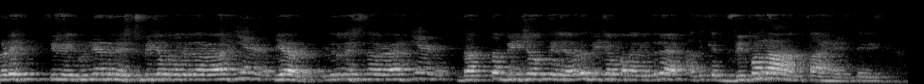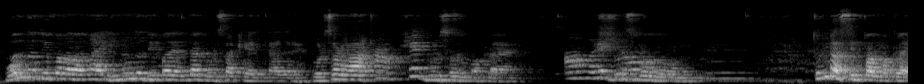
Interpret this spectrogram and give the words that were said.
ನೋಡಿ ಇಲ್ಲಿ ಗುಣ್ಯದಲ್ಲಿ ಎಷ್ಟು ಬೀಜ ಪದಗಳಿದಾವೆ ಎರಡು. ಇದ್ರಲ್ಲಿ ಎಷ್ಟಿದಾವೆ? ದತ್ತ ಬೀಜೋಕ್ತಿ ಎರಡು ಬೀಜ ಪದಗಳಿದ್ರೆ ಅದಕ್ಕೆ ದ್ವಿಪದ ಅಂತ ಹೇಳ್ತೀವಿ. ಒಂದು ದ್ವಿಪದವನ್ನ ಇನ್ನೊಂದು ದ್ವಿಪದದಿಂದ ಗುಡ್ಸಕ್ ಹೇಳ್ತಾ ಇದಾರೆ ಗುಡ್ಸೋಣವಾ ಹೇಗೆ ಗುಣಿಸೋದು ಮಕ್ಕಳೇ? ಹೇಗೆ ಫಸ್ಟ್ ಗುಣಿಸ್ಬೋದು? ತುಂಬಾ ಸಿಂಪಲ್ ಮಕ್ಕಳೇ.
